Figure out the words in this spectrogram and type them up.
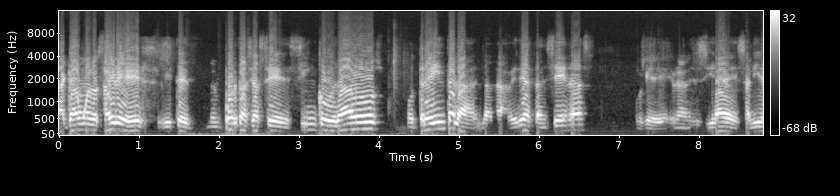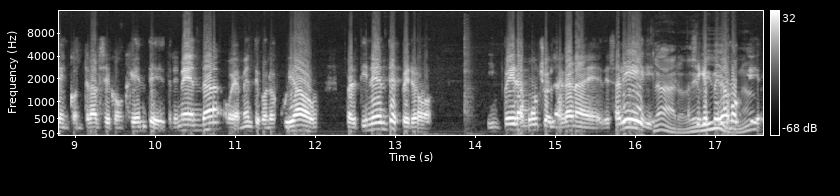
Acá en Buenos Aires es, viste, no importa si hace 5 grados o 30, la- la- las veredas están llenas, porque es una necesidad de salir a encontrarse con gente tremenda, obviamente con los cuidados pertinentes, pero impera mucho la gana de, de salir. Claro, de así que vivir, esperamos ¿no? que...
